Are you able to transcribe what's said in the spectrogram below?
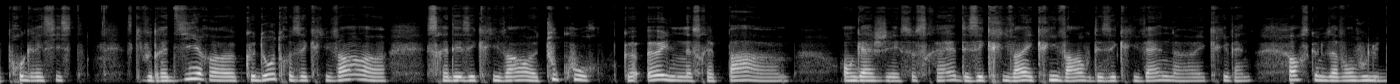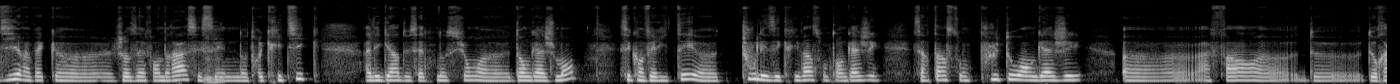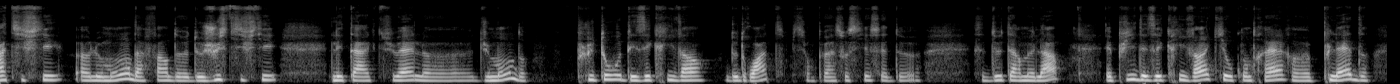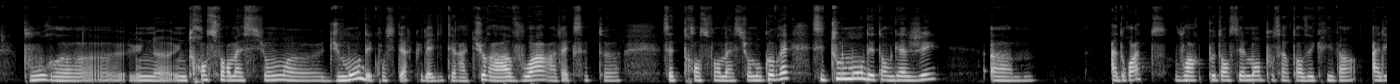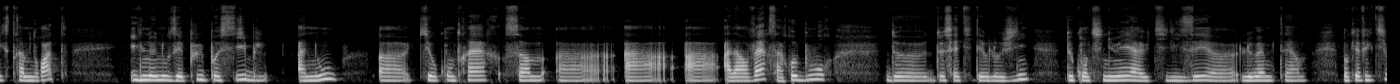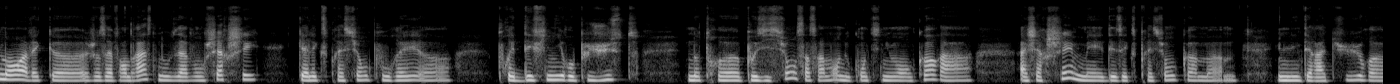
progressiste. Ce qui voudrait dire que d'autres écrivains seraient des écrivains tout court, que eux, ils ne seraient pas engagés. Ce seraient des écrivains écrivains ou des écrivaines euh, écrivaines. Or, ce que nous avons voulu dire avec euh, Joseph Andras, et mmh. c'est notre critique à l'égard de cette notion euh, d'engagement, c'est qu'en vérité, tous les écrivains sont engagés. Certains sont plutôt engagés euh, afin euh, de, de, ratifier le monde, afin de, de justifier l'état actuel du monde, plutôt des écrivains de droite, si on peut associer ces deux, ces deux termes-là, et puis des écrivains qui, au contraire, euh, plaident pour euh, une, transformation euh, du monde et considèrent que la littérature a à voir avec cette, transformation. Donc, au vrai, si tout le monde est engagé à droite, voire potentiellement pour certains écrivains à l'extrême droite, il ne nous est plus possible, à nous, qui au contraire sommes à l'inverse, à rebours de, cette idéologie, de continuer à utiliser euh, le même terme. Donc effectivement, avec euh, Joseph Andras, nous avons cherché quelle expression pourrait, euh, pourrait définir au plus juste notre position. Sincèrement, nous continuons encore à, à chercher, mais des expressions comme une littérature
